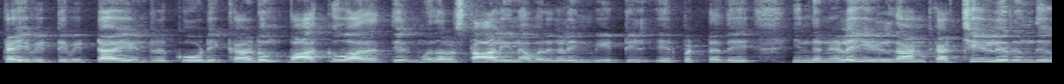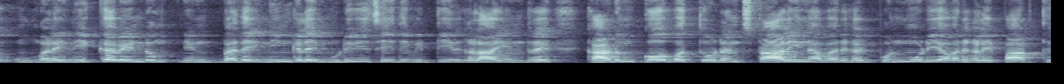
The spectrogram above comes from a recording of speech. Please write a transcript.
கைவிட்டு விட்டாய் என்று கூடி கடும் வாக்குவாதத்தில் முதல் ஸ்டாலின் அவர்களின் வீட்டில் ஏற்பட்டது. இந்த நிலையில்தான் கட்சியிலிருந்து உங்களை நீக்க வேண்டும் என்பதை நீங்களே முடிவு செய்து விட்டீர்களா என்று கடும் கோபத்துடன் ஸ்டாலின் அவர்கள் பொன்முடி அவர்களை பார்த்து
